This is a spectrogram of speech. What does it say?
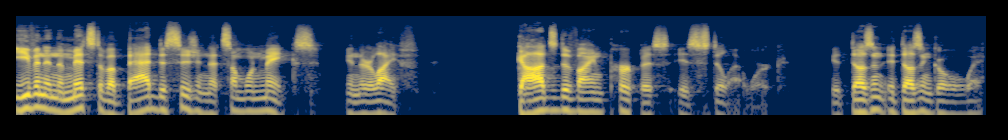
Even in the midst of a bad decision that someone makes in their life, God's divine purpose is still at work. It doesn't, it doesn't go away.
